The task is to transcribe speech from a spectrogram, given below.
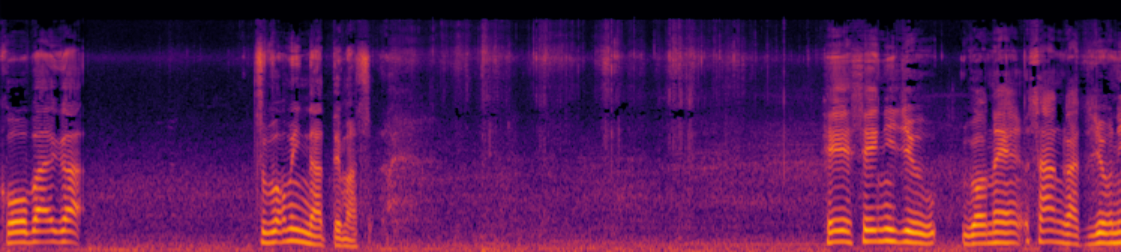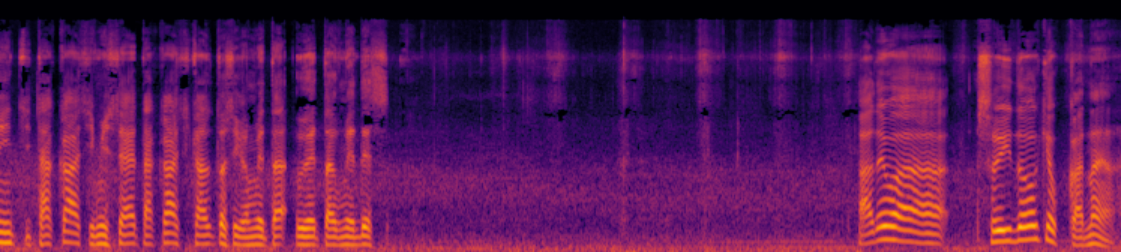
勾配がつぼみになってます。平成25年3月12日高橋美沙や高橋和俊が植えた植えた梅です。あれは水道局かな。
